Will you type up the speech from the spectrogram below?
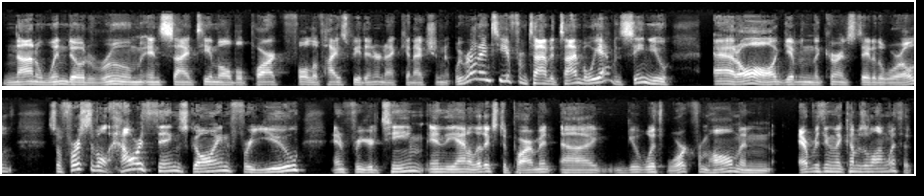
non-windowed room inside T-Mobile Park full of high-speed internet connection. We run into you from time to time, but we haven't seen you at all given the current state of the world. So first of all, how are things going for you and for your team in the analytics department uh, with work from home and everything that comes along with it?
